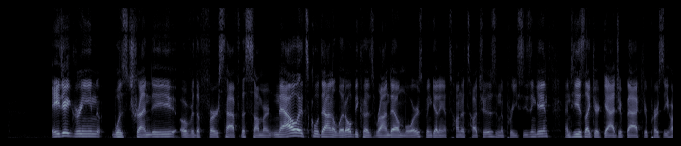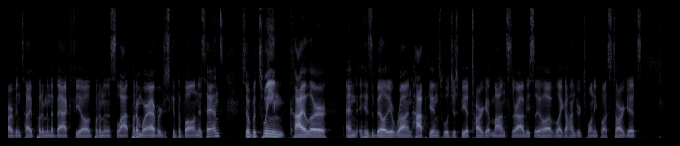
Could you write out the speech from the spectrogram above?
AJ Green was trendy over the first half of the summer. Now it's cooled down a little because Rondale Moore's been getting a ton of touches in the preseason games, and he's like your gadget back, your Percy Harvin type. Put him in the backfield, put him in the slot, put him wherever. Just get the ball in his hands. So between Kyler and his ability to run, Hopkins will just be a target monster. Obviously, he'll have like 120 plus targets.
